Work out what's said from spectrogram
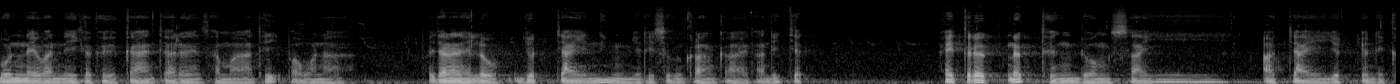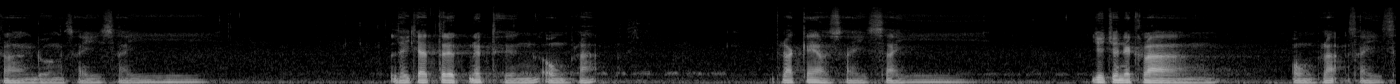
บุญในวันนี้ก็คือการเจริญสมาธิภาวนา เพราะฉะนั้นให้ลูกหยุดใจนิ่งอยู่ที่ศูนย์กลางกายฐานที่เจ็ดให้ตรึกนึกถึงดวงใส เอาใจหยุดอยู่ในกลางดวงใสใส หรือจะตรึกนึกถึงองค์พระ พระแก้วใส ๆ อยู่จนในกลางองค์พระใส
